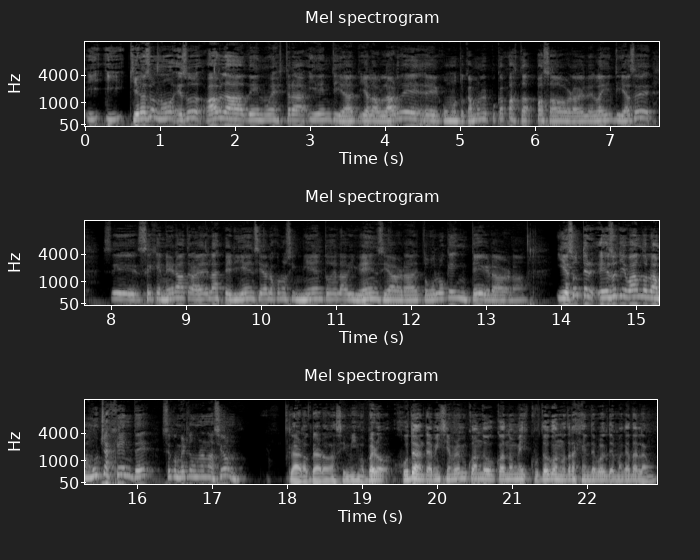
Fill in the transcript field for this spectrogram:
y, y quieras o no, eso habla de nuestra identidad y al hablar de, eh, como tocamos en el época pasado, ¿verdad? La identidad se se, se, genera a través de la experiencia, de los conocimientos, de la vivencia, ¿verdad? De todo lo que integra, ¿verdad? Y eso, eso llevándolo a mucha gente se convierte en una nación. Claro, claro, así mismo. Pero justamente a mí siempre cuando, cuando me discuto con otra gente por el tema catalán,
